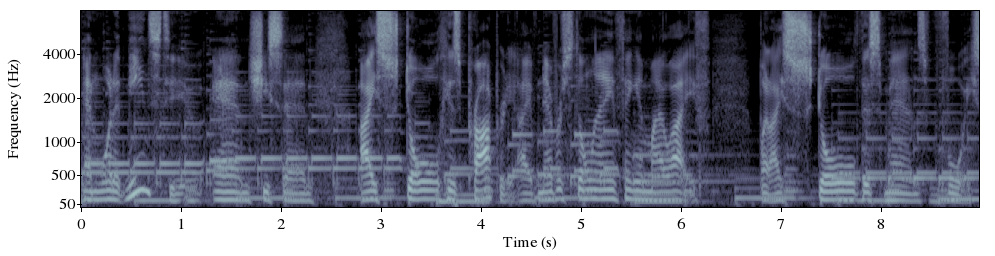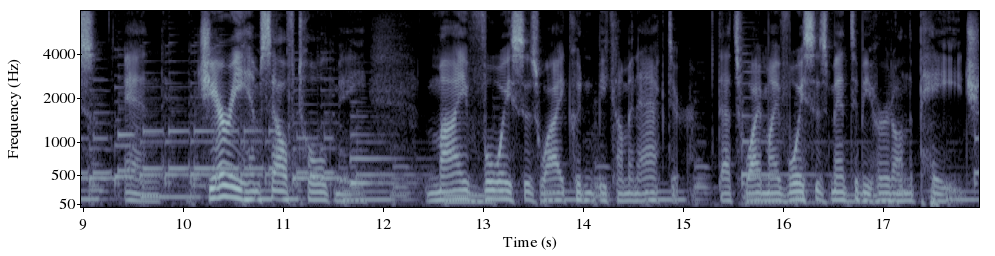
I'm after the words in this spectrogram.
and what it means to you. And she said, I stole his property. I've never stolen anything in my life but I stole this man's voice. And Jerry himself told me, my voice is why I couldn't become an actor. That's why my voice is meant to be heard on the page,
